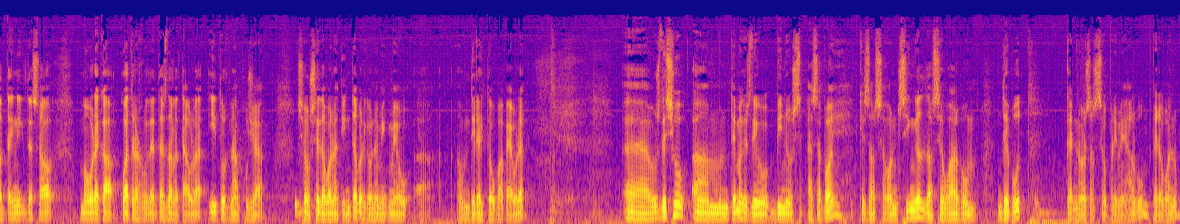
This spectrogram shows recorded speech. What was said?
el tècnic de so, moure quatre rodetes de la taula i tornar a pujar. Això ho sé de bona tinta perquè un amic meu eh, a un directe ho va veure. Eh, us deixo amb un tema que es diu Venus as a Boy, que és el segon single del seu àlbum debut, que no és el seu primer àlbum, però bueno,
